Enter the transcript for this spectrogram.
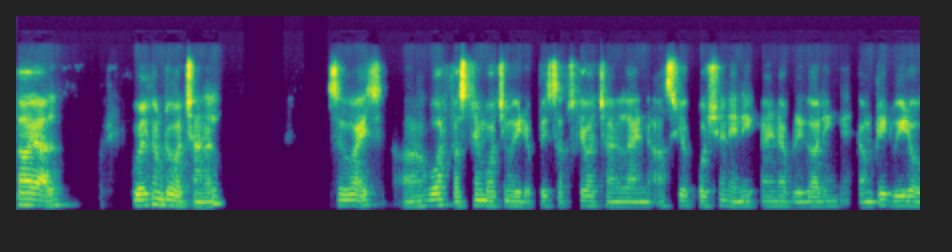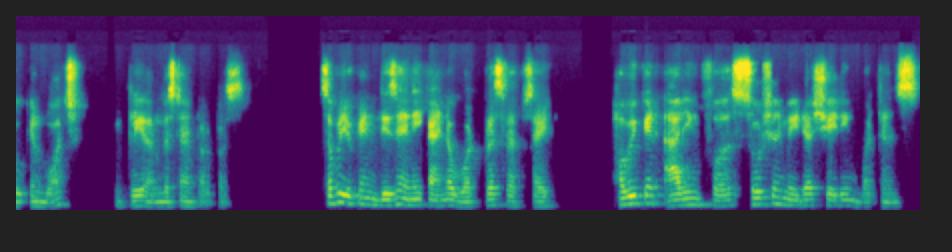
Hi all, welcome to our channel. So guys, uh, who are first time watching video, please subscribe our channel and ask your question any kind of regarding a complete video you can watch in clear understand purpose. Suppose you can design any kind of WordPress website, how you can adding for social media sharing buttons.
